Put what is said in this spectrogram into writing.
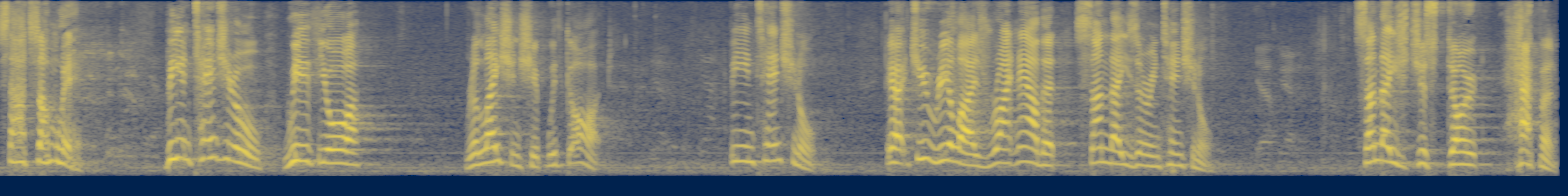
Start somewhere. Be intentional with your relationship with God. Be intentional. Yeah, do you realize right now that Sundays are intentional? Sundays just don't happen.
